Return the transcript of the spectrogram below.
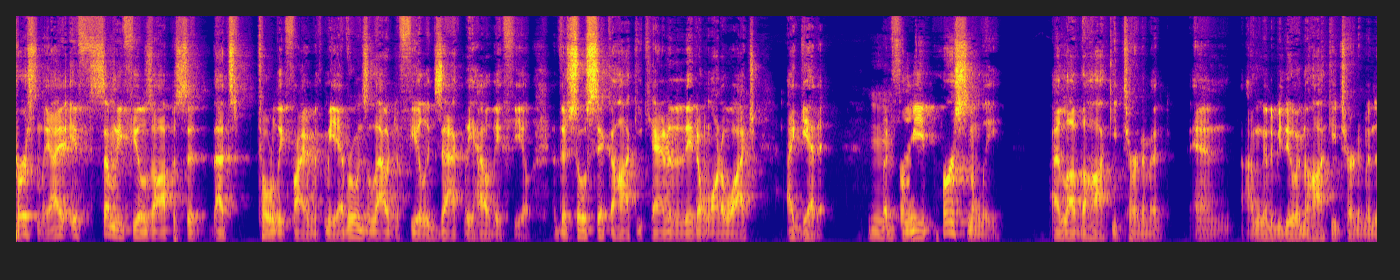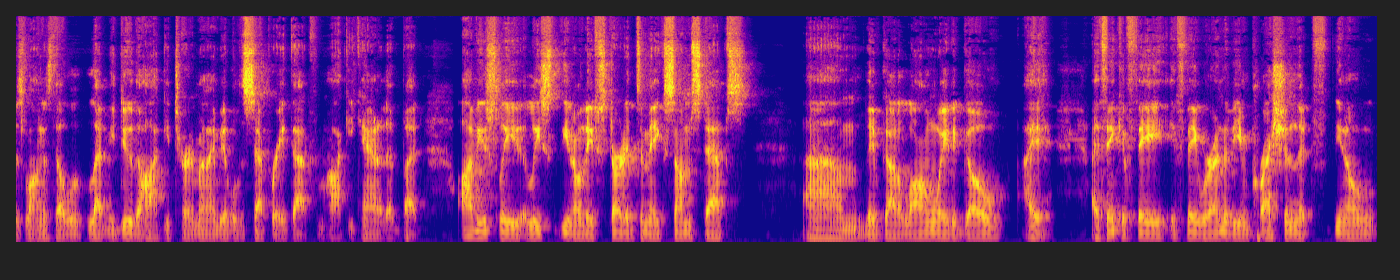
personally, I, if somebody feels opposite, that's totally fine with me. Everyone's allowed to feel exactly how they feel. If they're so sick of Hockey Canada they don't want to watch, I get it. Mm. But for me personally, I love the hockey tournament. And I'm going to be doing the hockey tournament as long as they'll let me do the hockey tournament. I'm able to separate that from Hockey Canada. But obviously, at least you know they've started to make some steps. Um, they've got a long way to go. I I think if they if they were under the impression that you know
